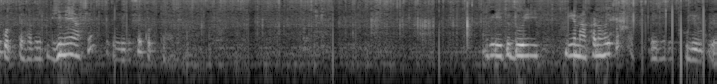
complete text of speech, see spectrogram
বসে করতে হবে। ঘিমে আছে রোজে বসে করতে হবে। যেহেতু দই দিয়ে মাখানো হয়েছে, এইভাবে ফুলে উঠবে।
